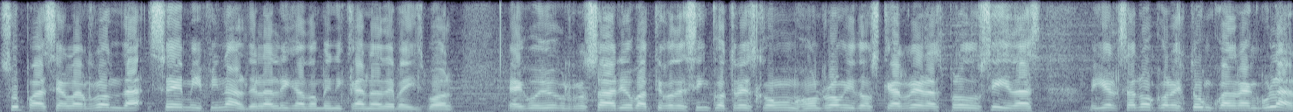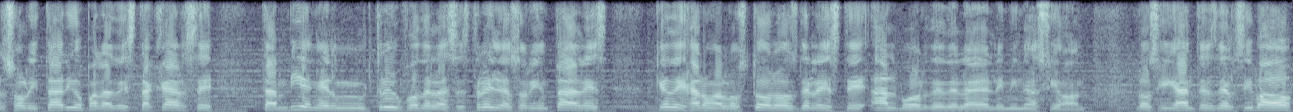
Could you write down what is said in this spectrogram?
su pase a la ronda semifinal de la Liga Dominicana de Béisbol. Egoy Rosario bateó de 5-3 con un jonrón y dos carreras producidas. Miguel Sanó conectó un cuadrangular solitario para destacarse también el triunfo de las Estrellas Orientales que dejaron a los Toros del Este al borde de la eliminación. Los gigantes del Cibao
